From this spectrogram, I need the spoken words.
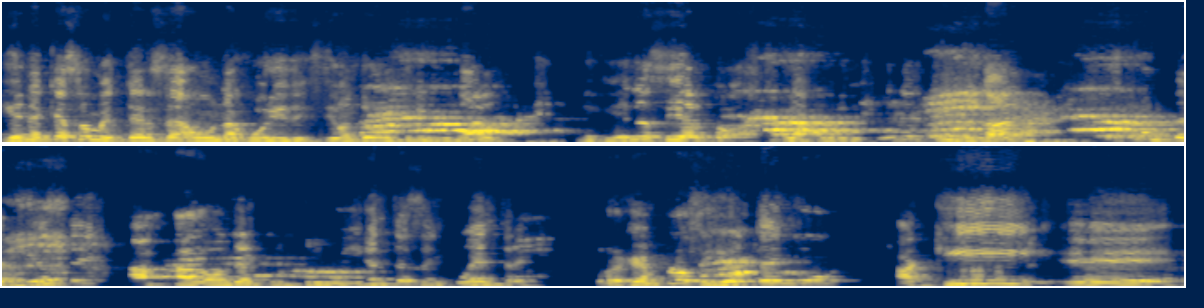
tiene que someterse a una jurisdicción de un tribunal. Y bien es cierto, la jurisdicción del tribunal es competente hasta donde el contribuyente se encuentre. Por ejemplo, si yo tengo aquí, eh,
